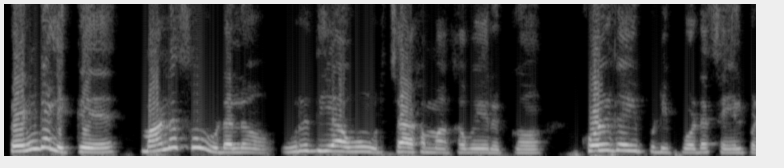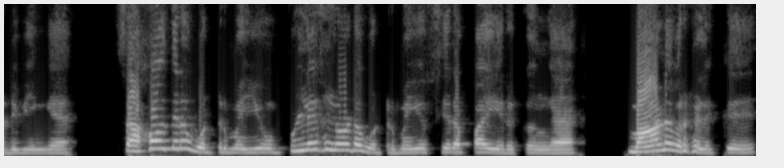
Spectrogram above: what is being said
பெண்களுக்கு மனசும் உடலும் உறுதியாகவும் உற்சாகமாகவும் இருக்கும். கொள்கை பிடிப்போட செயல்படுவீங்க. சகோதர ஒற்றுமையும் பிள்ளைகளோட ஒற்றுமையும் சிறப்பா இருக்குங்க. மாணவர்களுக்கு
